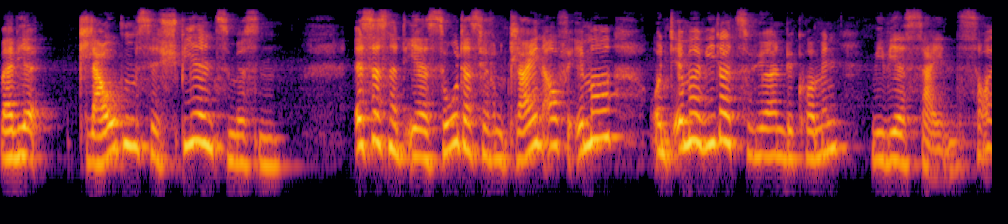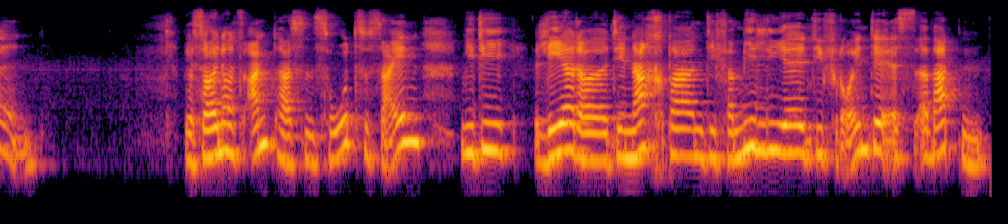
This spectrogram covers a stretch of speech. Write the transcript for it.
weil wir glauben, sie spielen zu müssen. Ist es nicht eher so, dass wir von klein auf immer und immer wieder zu hören bekommen, wie wir sein sollen? Wir sollen uns anpassen, so zu sein, wie die Lehrer, die Nachbarn, die Familie, die Freunde es erwarten.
